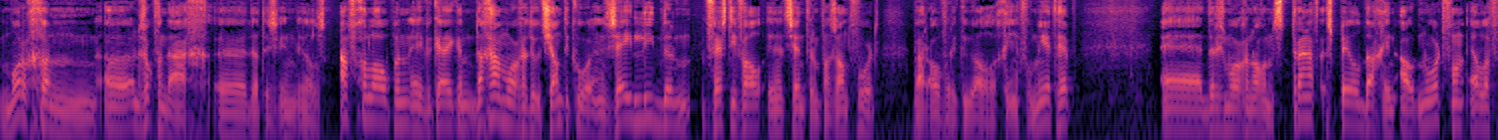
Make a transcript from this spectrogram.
Morgen, eh, dat is ook vandaag, eh, dat is inmiddels afgelopen. Even kijken. Dan gaan we morgen natuurlijk het Chanticoor, een zeeliederenfestival in het centrum van Zandvoort. Waarover ik u al geïnformeerd heb. Eh, er is morgen nog een straatspeeldag in Oud-Noord van 11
